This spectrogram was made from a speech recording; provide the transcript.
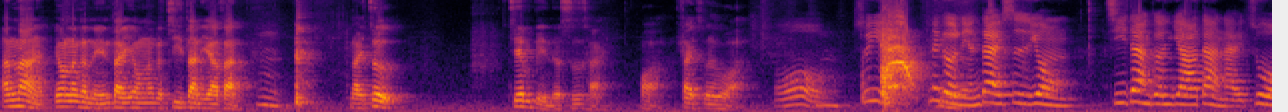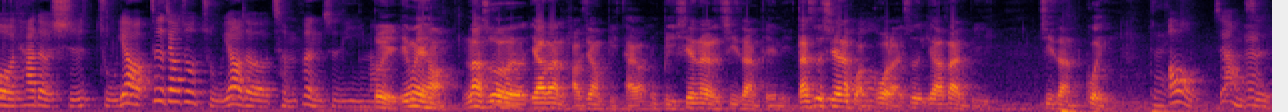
啊，那用那个年代用那个鸡蛋鸭蛋，嗯，来做煎饼的食材，哇，太奢华。哦，所以那个年代是用鸡蛋跟鸭蛋来做它的食主要，这个叫做主要的成分之一吗？对，因为哈那时候的鸭蛋好像比台湾比现在的鸡蛋便宜，但是现在反过来是鸭蛋比鸡蛋贵。对。哦，这样子，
